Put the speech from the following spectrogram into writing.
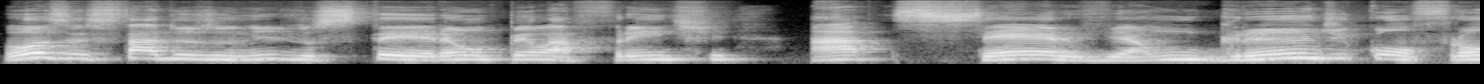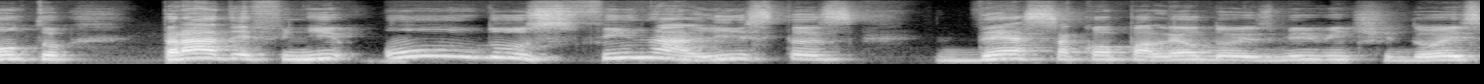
os Estados Unidos terão pela frente a Sérvia, um grande confronto para definir um dos finalistas dessa Copa Léo 2022.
